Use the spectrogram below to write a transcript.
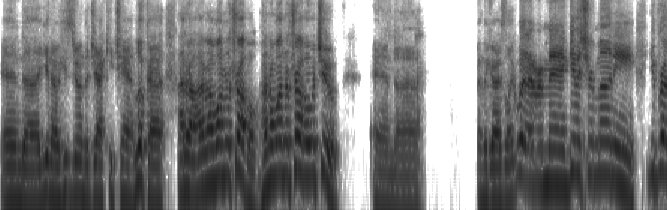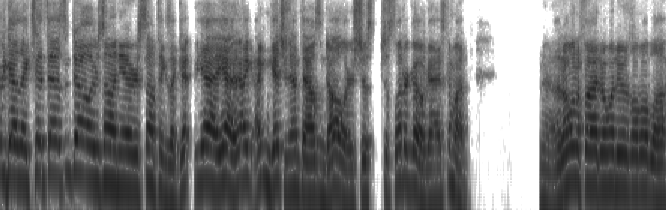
And uh, you know, he's doing the Jackie Chan. Look, uh, I don't I don't want no trouble. I don't want no trouble with you. And uh and the guy's like, whatever, man, give us your money. You probably got like ten thousand dollars on you or something. He's like, yeah, yeah, I, I can get you ten thousand dollars. Just just let her go, guys. Come on. No, I don't want to fight. I don't want to do it, blah blah blah.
